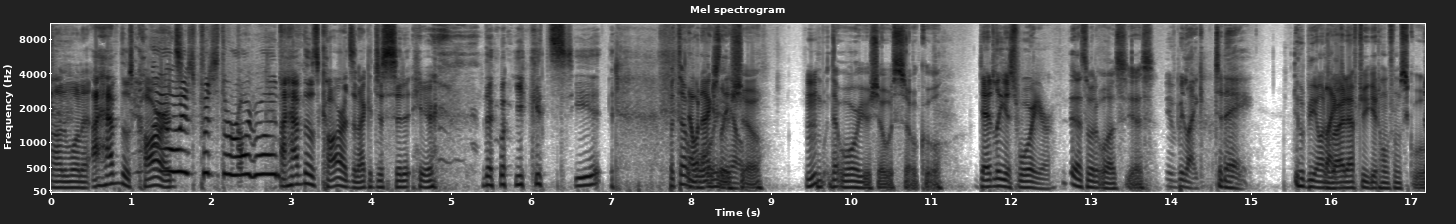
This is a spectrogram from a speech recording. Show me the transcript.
on one. Of, I have those cards. I always puts the wrong one. I have those cards, and I could just sit it here. that way you could see it. But that, That would warrior actually help. show, Hmm? that warrior show was so cool. Deadliest Warrior. That's what it was. Yes, It would be like today. it would be on Like- right after you get home from school.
